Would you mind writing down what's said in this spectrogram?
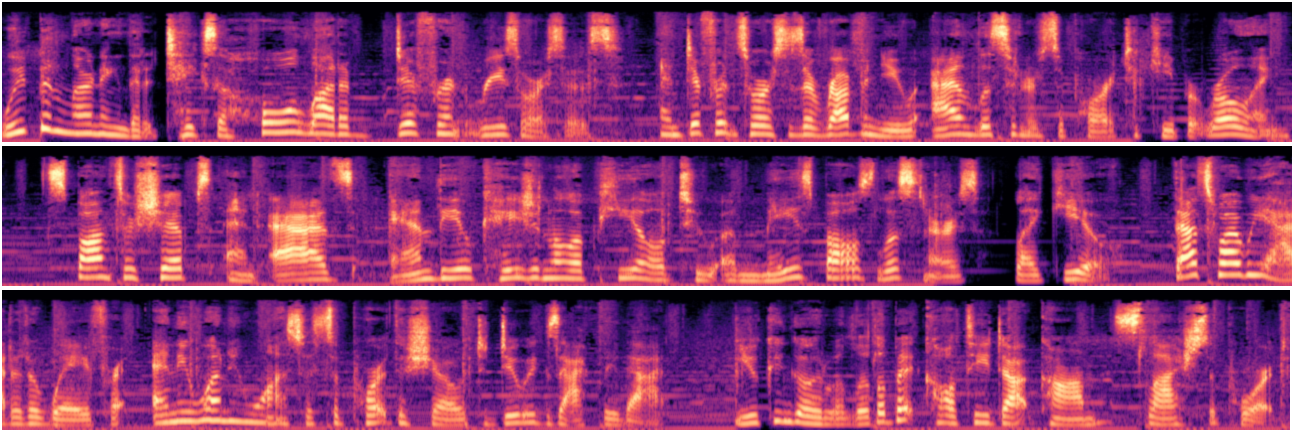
we've been learning that it takes a whole lot of different resources and different sources of revenue and listener support to keep it rolling. Sponsorships and ads, and the occasional appeal to Amazeballs listeners like you. That's why we added a way for anyone who wants to support the show to do exactly that. You can go to a littlebitculty.com slash support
